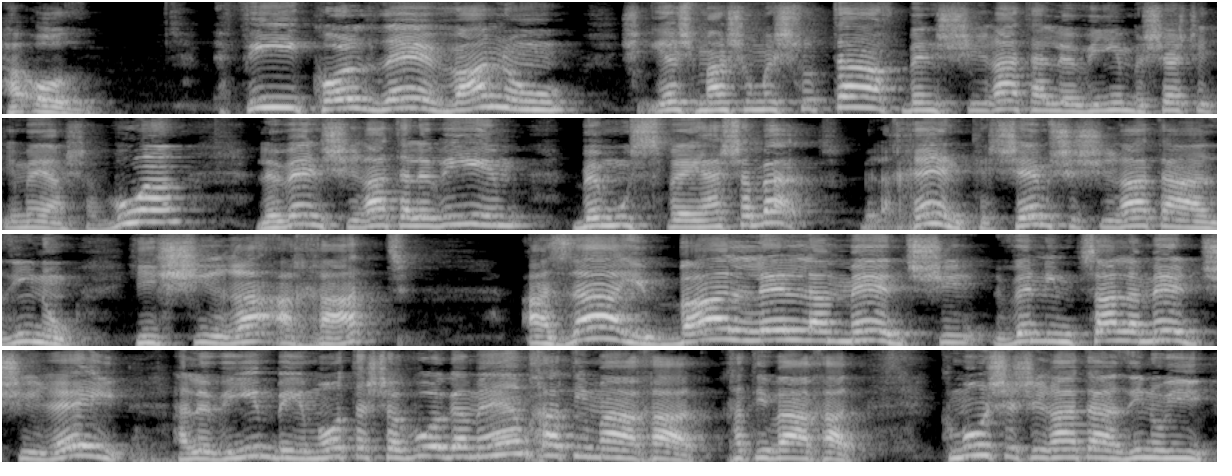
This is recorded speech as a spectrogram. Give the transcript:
העוז. לפי כל זה הבנו שיש משהו משותף בין שירת הלוויים בששת ימי השבוע לבין שירת הלוויים במוספי השבת. ולכן, כשם ששירת האזינו היא שירה אחת, אזי בא ללמד ש... ונמצא למד שירי הלוויים בימות השבוע, גם הם חתימה אחת, חטיבה אחת. כמו ששירת האזינו היא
